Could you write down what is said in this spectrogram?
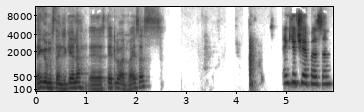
Thank you, Mr. Njikela. Uh, state law advisors. Thank you, Chairperson.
